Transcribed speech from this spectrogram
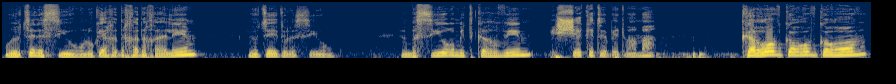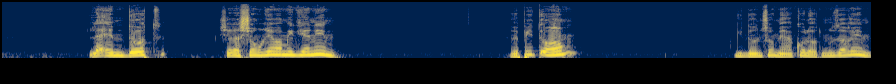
הוא יוצא לסיור, הוא לוקח את אחד החיילים ויוצא איתו לסיור. ובסיור הם מתקרבים בשקט ובדממה, קרוב, קרוב, קרוב לעמדות של השומרים המדיינים. ופתאום גדעון שומע קולות מוזרים.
